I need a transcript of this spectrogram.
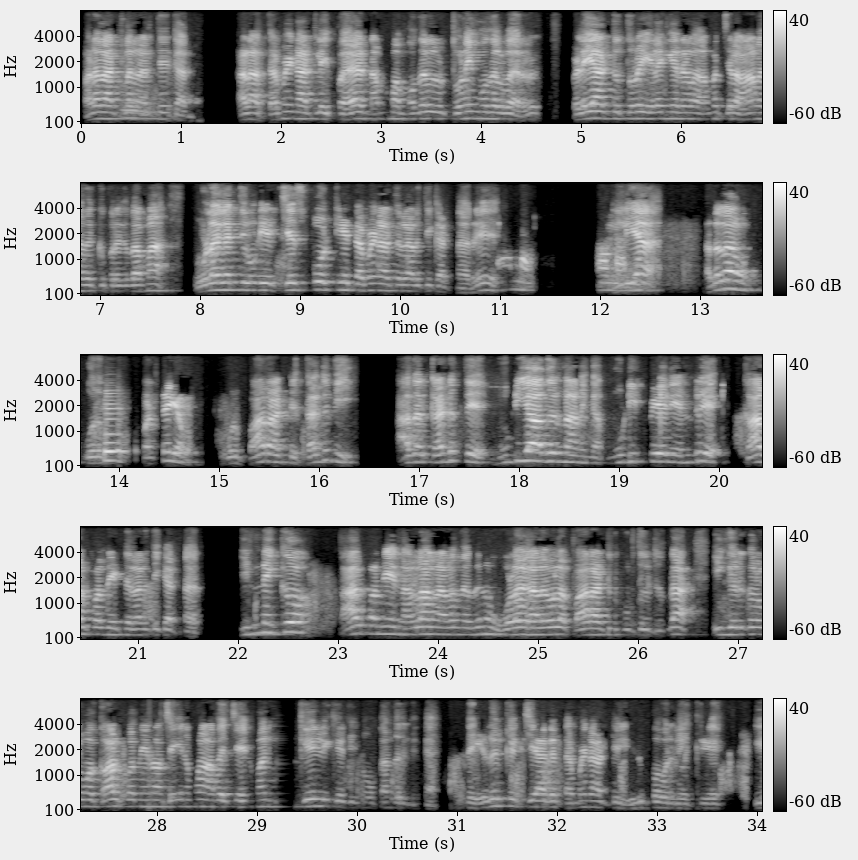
வடநாட்டுல. நடத்திருக்காங்க. ஆனா தமிழ்நாட்டுல இப்ப நம்ம முதல் துணை முதல்வர் விளையாட்டுத்துறை இளைஞர் நல அமைச்சர் ஆனதுக்கு பிறகுதாம்மா உலகத்தினுடைய செஸ் போட்டியை தமிழ்நாட்டில் நடத்தி காட்டினாரு. இல்லையா? அதெல்லாம் ஒரு பட்டயம் ஒரு பாராட்டு தகுதி. அதற்கடுத்து முடியாதுன்னானுங்க முடிப்பேன் என்று கால்பந்தயத்தை நடத்தி காட்டினார். இன்னைக்கும் கால்பந்தயம் நல்லா நடந்ததுன்னு உலக அளவுல பாராட்டு கொடுத்துக்கிட்டு இருந்தா இங்க இருக்கிறவங்க கால்பந்தயம் செய்யணுமா அதை செய்யணுமான்னு கேள்வி கேட்டுட்டு உட்கார்ந்து இருக்குங்க இந்த எதிர்க்கட்சியாக தமிழ்நாட்டில் இருப்பவர்களுக்கு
